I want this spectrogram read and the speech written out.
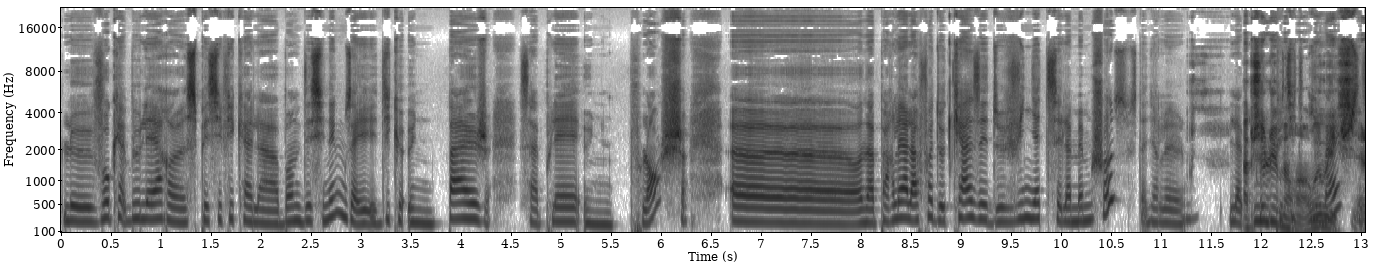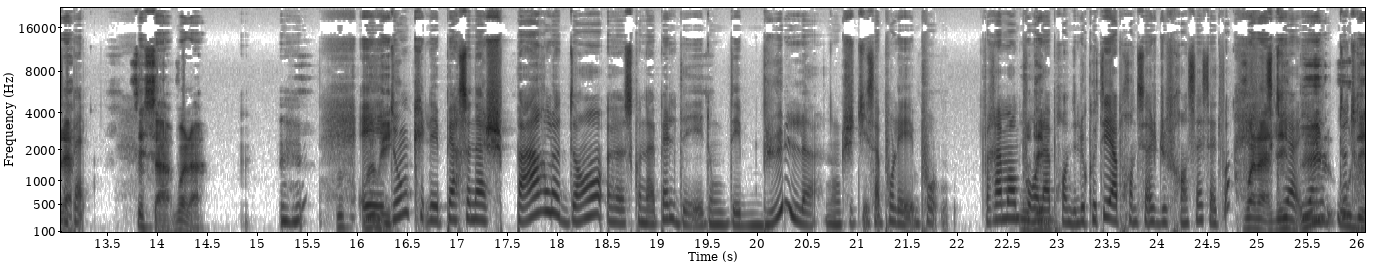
le vocabulaire spécifique à la bande dessinée. Vous avez dit qu'une page s'appelait une planche. on a parlé à la fois de cases et de vignettes. C'est la même chose? C'est-à-dire la Absolument, petite oui, image, oui, C'est ça, voilà. Mhm. Et donc les personnages parlent dans ce qu'on appelle des donc des bulles. Donc je dis ça pour les pour Vraiment pour le côté apprentissage du français cette fois. Voilà, des bulles ou des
